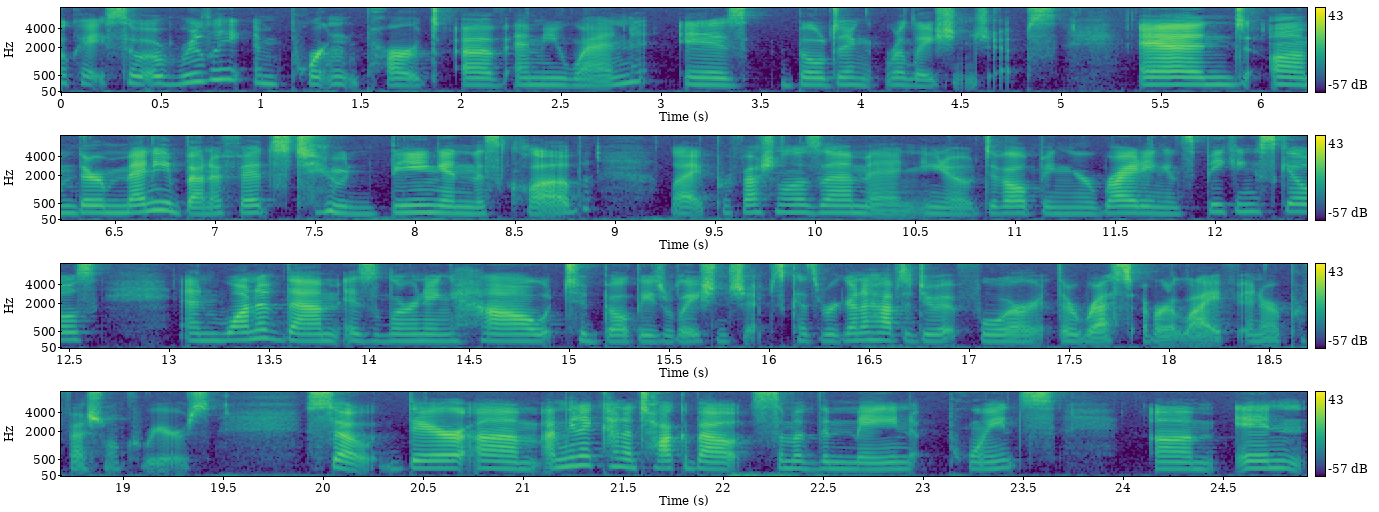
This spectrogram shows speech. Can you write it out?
Okay, so a really important part of MUN is building relationships. And um, there are many benefits to being in this club, like professionalism and, you know, developing your writing and speaking skills. And one of them is learning how to build these relationships because we're going to have to do it for the rest of our life in our professional careers. So there, um, I'm going to kind of talk about some of the main points um, in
